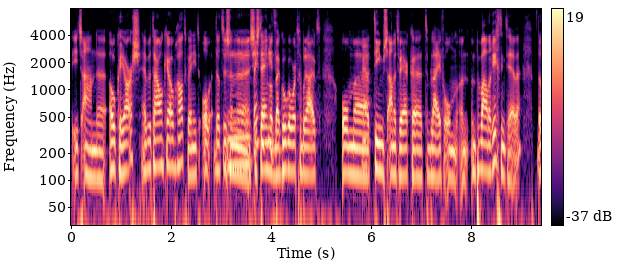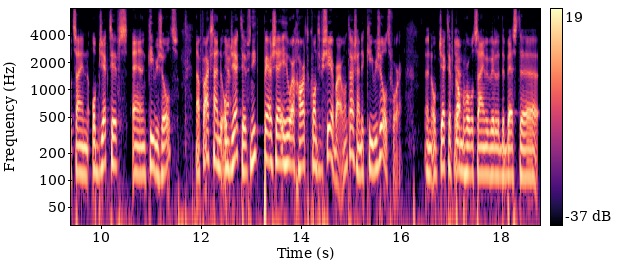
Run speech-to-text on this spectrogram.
iets aan OKR's. Hebben we het daar al een keer over gehad? Ik weet niet. Dat is een mm, systeem wat bij Google wordt gebruikt om ja. teams aan het werken te blijven om een, een, bepaalde richting te hebben. Dat zijn objectives en key results. Nou, vaak zijn de objectives niet per se heel erg hard kwantificeerbaar, want daar zijn de key results voor. Een objective kan bijvoorbeeld zijn: we willen de beste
